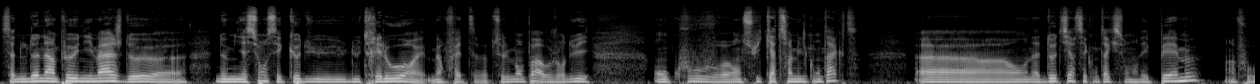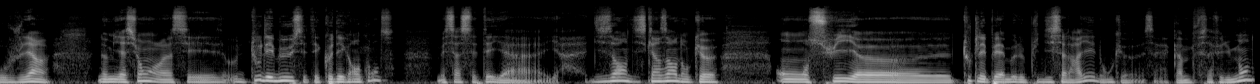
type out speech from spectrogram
ça nous donne un peu une image de euh, nomination, c'est que du, très lourd, mais en fait, absolument pas. Aujourd'hui, on couvre, on suit 400 000 contacts. Euh, on a deux tiers de ces contacts qui sont dans des PME. Il hein, faut, je veux dire, nomination, euh, au tout début, c'était que des grands comptes, mais ça, c'était il, y a 10 ans, 10-15 ans. Donc on suit euh, toutes les PME de plus de 10 salariés, donc euh, ça, fait du monde.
